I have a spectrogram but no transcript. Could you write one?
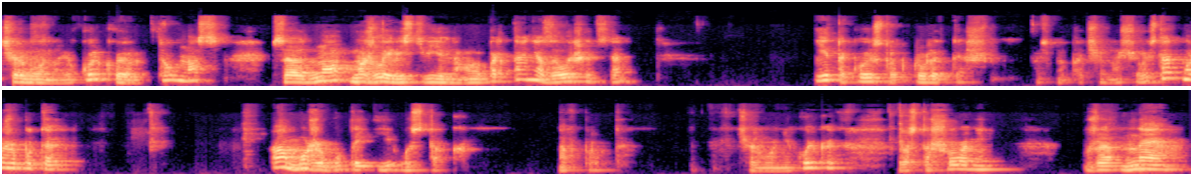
червоною кулькою, то у нас все одно можливість вільного обертання залишиться І такої структури теж. Ось ми бачимо, що ось так може бути, а може бути і ось так, навпроти. Червоні кульки розташовані вже не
